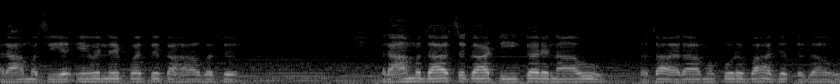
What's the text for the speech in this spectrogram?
राम सिंह एवं नृपत कहावत। रामदास घाटी कर नाऊ, तथा रामपुर बाजत गाओ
